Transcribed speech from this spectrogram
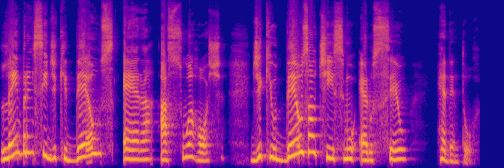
Lembrem-se de que Deus era a sua rocha, de que o Deus Altíssimo era o seu redentor.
